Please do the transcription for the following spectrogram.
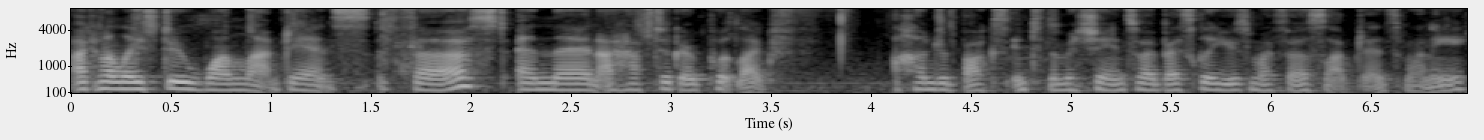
I can at least do one lap dance first, and then I have to go put like hundred bucks into the machine. So I basically use my first lap dance money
